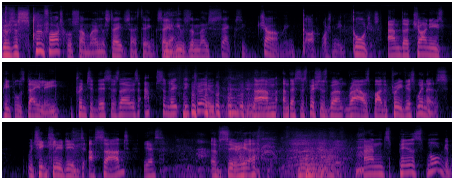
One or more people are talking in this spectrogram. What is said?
There was a spoof article somewhere in the States, I think, saying Yeah. he was the most sexy, charming. God, wasn't he gorgeous? And the Chinese People's Daily printed this as though it was absolutely true. um, and their suspicions weren't roused by the previous winners, which included Assad yes. of Syria and Piers Morgan.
